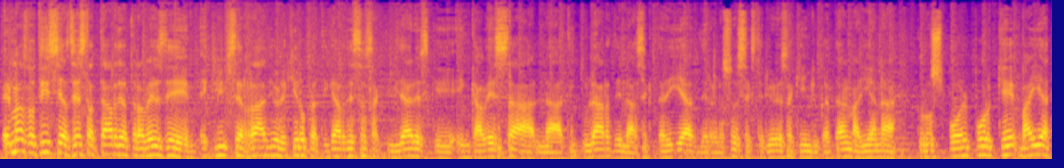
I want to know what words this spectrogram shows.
En más noticias de esta tarde a través de Eclipse Radio le quiero platicar de esas actividades que encabeza la titular de la Secretaría de Relaciones Exteriores aquí en Yucatán, Mariana Cruz Paul, porque vaya,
